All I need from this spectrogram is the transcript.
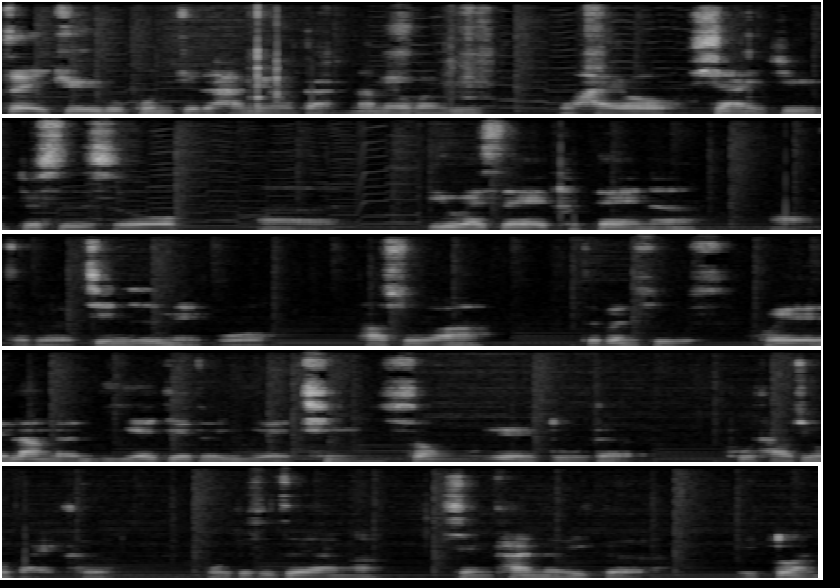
这一句如果你觉得还没有感，那没有关系，我还有下一句，就是说，呃，USA Today 呢，哦，这个今日美国，他说啊，这本书会让人一页接着一页轻松阅读的葡萄酒百科。我就是这样啊，先看了一个一段，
